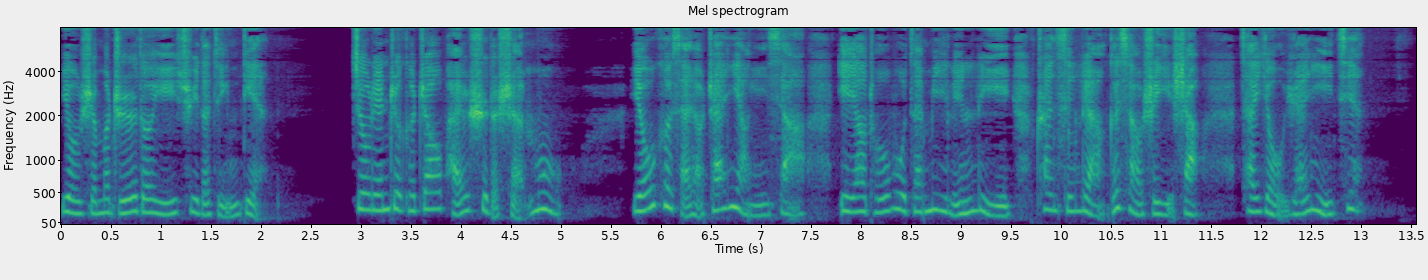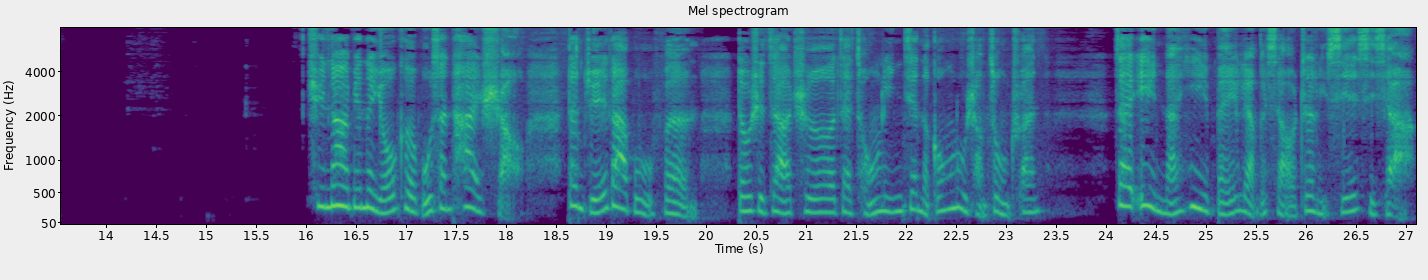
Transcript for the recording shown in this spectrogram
有什么值得一去的景点。就连这棵招牌式的神木，游客想要瞻仰一下，也要徒步在密林里穿行两个小时以上，才有缘一见。去那边的游客不算太少，但绝大部分都是驾车在丛林间的公路上纵穿，在一南一北两个小镇里歇息下，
